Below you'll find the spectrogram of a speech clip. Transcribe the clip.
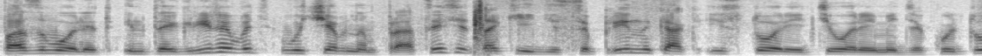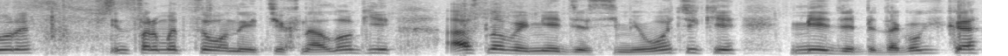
позволит интегрировать в учебном процессе такие дисциплины, как история теория медиакультуры, информационные технологии, основы медиасемиотики, медиапедагогика,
